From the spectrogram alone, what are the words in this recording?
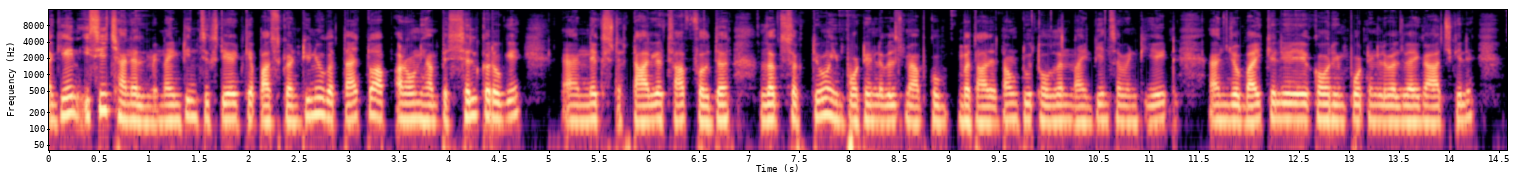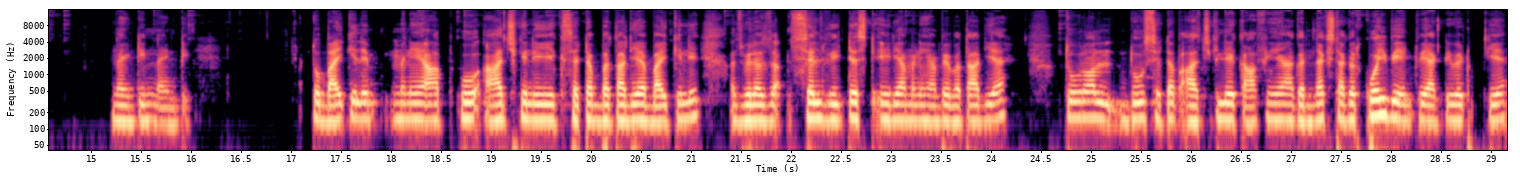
अगेन इसी चैनल में 1968 के पास कंटिन्यू करता है तो आप अराउंड यहाँ पे सेल करोगे। एंड नेक्स्ट टारगेट्स आप फर्दर रख सकते हो। इंपॉर्टेंट लेवल्स मैं आपको बता देता हूँ 2019-78 एंड जो बाइक के लिए एक और इम्पोर्टेंट लेवल रहेगा आज के लिए 1990 तो बाइक के लिए मैंने आपको आज के लिए एक सेटअप बता दिया है बाइक के लिए as well as sell retest area मैंने यहाँ पे बता दिया है। तो ओवरऑल दो सेटअप आज के लिए काफ़ी हैं। अगर नेक्स्ट अगर कोई भी एंट्री एक्टिवेट होती है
